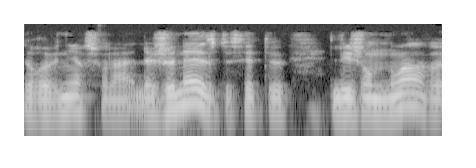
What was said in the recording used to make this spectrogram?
revenir sur la, genèse de cette légende noire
